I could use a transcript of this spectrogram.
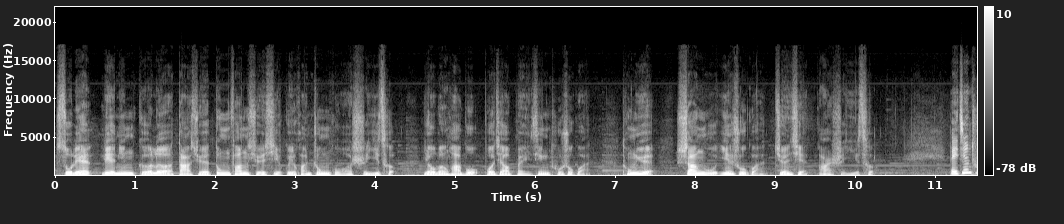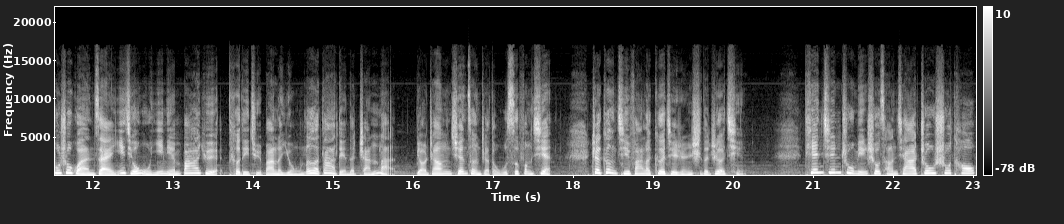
苏联列宁格勒大学东方学系归还中国十一册，由文化部拨交北京图书馆。同月，商务印书馆捐献二十一册。北京图书馆在一九五一年八月特地举办了《永乐大典》的展览，表彰捐赠者的无私奉献，这更激发了各界人士的热情。天津著名收藏家周书涛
